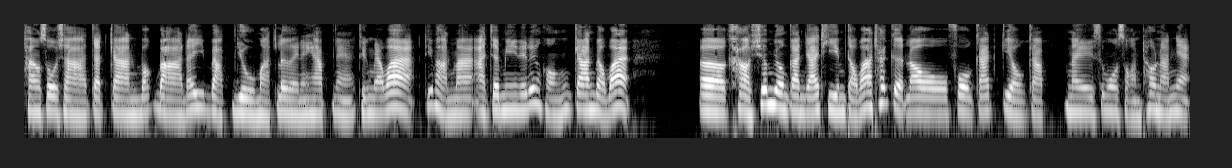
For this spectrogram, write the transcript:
ทางโซชาจัดการบล็อกบาร์ได้แบบอยู่หมัดเลยนะครับเนี่ยถึงแม้ว่าที่ผ่านมาอาจจะมีในเรื่องของการแบบว่าข่าวเชื่อมโยงการย้ายทีม แต่ว่าถ้าเกิดเราโฟกัสเกี่ยวกับในสโมสรเท่านั้นเนี่ย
